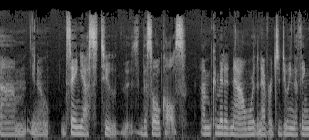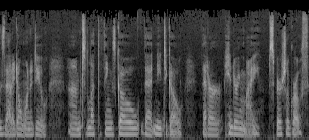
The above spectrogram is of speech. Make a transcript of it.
um, you know, saying yes to the, soul calls. I'm committed now more than ever to doing the things that I don't want to do, um, to let the things go that need to go, that are hindering my spiritual growth.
